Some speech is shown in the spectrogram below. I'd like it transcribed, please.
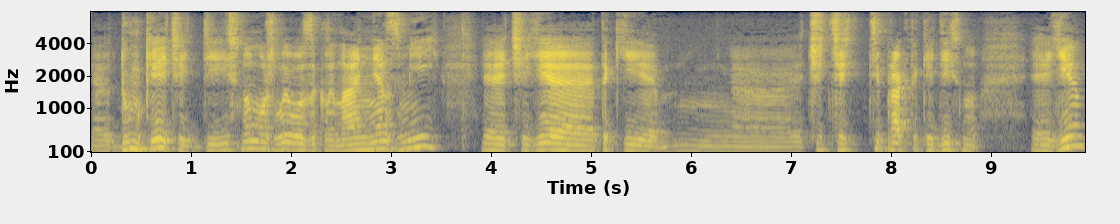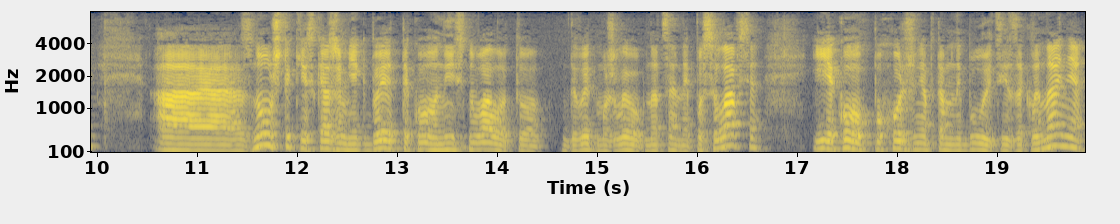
е, думки, чи дійсно можливо заклинання змій, е, чи є такі, е, чи, чи ці практики дійсно є. А знову ж таки, скажімо, якби такого не існувало, то Давид, можливо, б на це не посилався. І якого походження б там не були ці заклинання.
